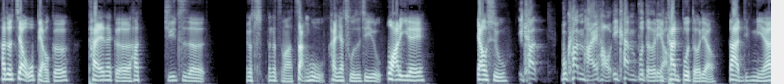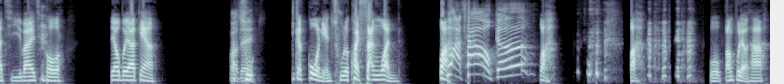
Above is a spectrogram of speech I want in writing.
他就叫我表哥开那个他橘子的那个那个什么账户看一下储值记录，哇哩嘞，要求一看不看还好，一看不得了，一看不得了，大你啊几百颗，要不要干？出一个过年出了快三万，哇！哇操哥，哇。哇，我帮不了他。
